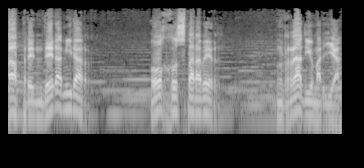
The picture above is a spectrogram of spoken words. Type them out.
Aprender a mirar. Ojos para ver. Radio María.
